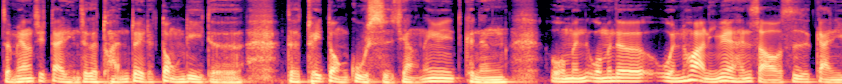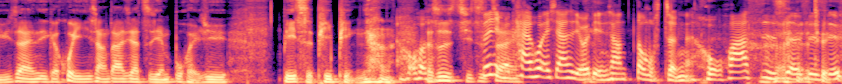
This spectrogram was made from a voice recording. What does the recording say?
怎么样去带领这个团队的动力的的推动故事这样。那因为可能我们我们的文化里面很少是敢于在一个会议上大家直言不讳去彼此批评这样。可是其实，所以你们开会现在是有点像斗争啊，火花四射，是不是？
